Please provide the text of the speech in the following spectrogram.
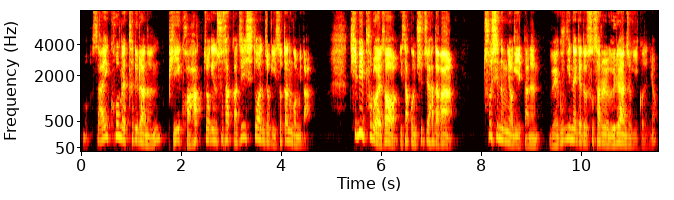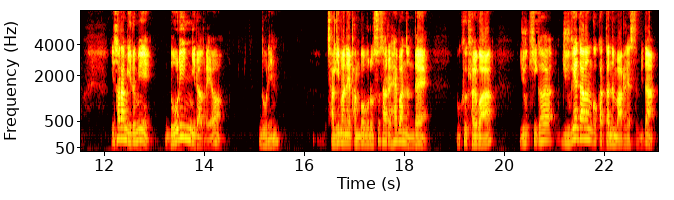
뭐 사이코메트리라는 비과학적인 수사까지 시도한 적이 있었다는 겁니다. TV 프로에서 이 사건 취재하다가 투시 능력이 있다는 외국인에게도 수사를 의뢰한 적이 있거든요. 이 사람 이름이 노린이라 그래요. 노린. 자기만의 방법으로 수사를 해봤는데 뭐그 결과 유키가 유괴당한 것 같다는 말을 했습니다.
